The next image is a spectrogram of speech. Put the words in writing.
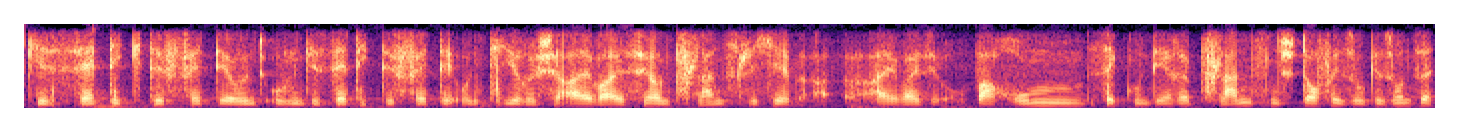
gesättigte Fette und ungesättigte Fette und tierische Eiweiße und pflanzliche Eiweiße, warum sekundäre Pflanzenstoffe so gesund sind,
